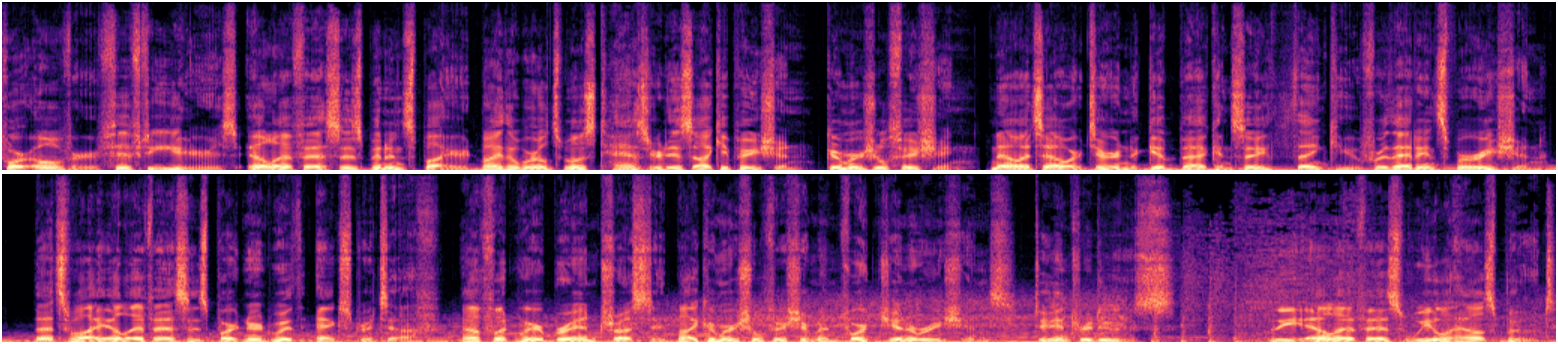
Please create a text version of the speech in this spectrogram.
For over 50 years, LFS has been inspired by the world's most hazardous occupation, commercial fishing. Now it's our turn to give back and say thank you for that inspiration. That's why LFS has partnered with Xtratuf, a footwear brand trusted by commercial fishermen for generations, to introduce the LFS Wheelhouse Boot.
